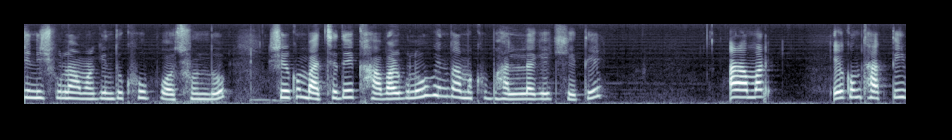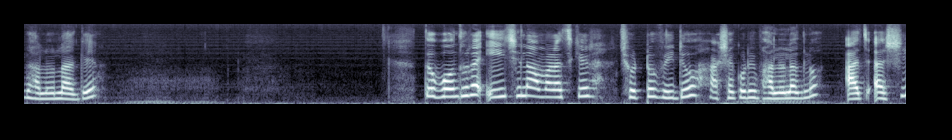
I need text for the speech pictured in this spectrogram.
জিনিসগুলো আমার কিন্তু খুব পছন্দ। সেরকম বাচ্চাদের খাবারগুলোও কিন্তু আমার খুব ভালো লাগে খেতে। আর আমার এরকম থাকতেই ভালো লাগে। তো বন্ধুরা, এই ছিল আমার আজকের ছোট্ট ভিডিও আশা করি ভালো লাগল। আজ আসি।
